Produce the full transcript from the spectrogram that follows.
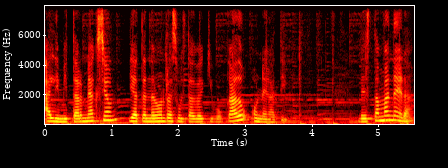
a limitar mi acción y a tener un resultado equivocado o negativo. De esta manera,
